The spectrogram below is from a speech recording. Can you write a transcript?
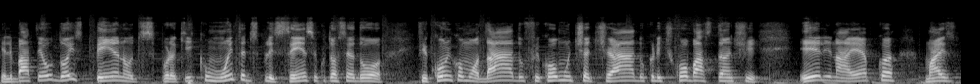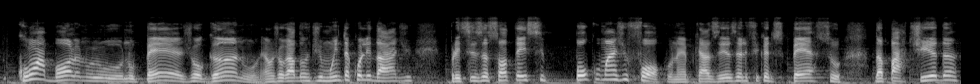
Ele bateu dois pênaltis por aqui com muita displicência, que o torcedor ficou incomodado, ficou muito chateado, criticou bastante ele na época, mas com a bola no, no pé, jogando, é um jogador de muita qualidade, precisa só ter esse pouco mais de foco, né? Porque às vezes ele fica disperso da partida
